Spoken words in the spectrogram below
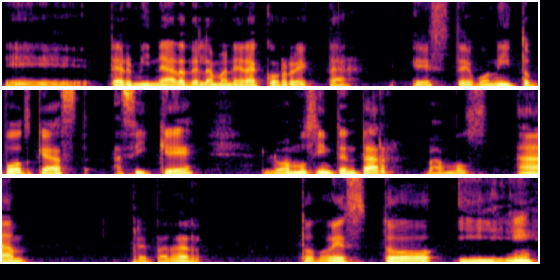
eh, terminar de la manera correcta este bonito podcast. Así que lo vamos a intentar. Vamos a preparar todo esto y...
